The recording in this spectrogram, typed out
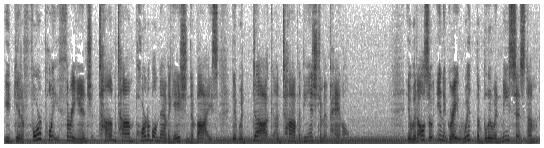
you'd get a 4.3 inch TomTom portable navigation device that would dock on top of the instrument panel. It would also integrate with the Blue and Me system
